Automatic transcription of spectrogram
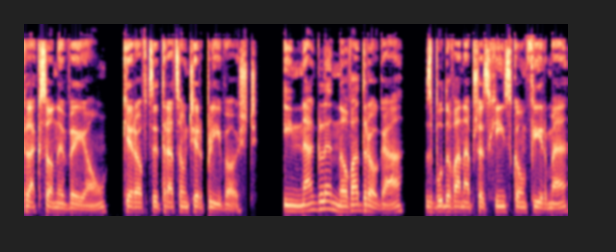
klaksony wyją, kierowcy tracą cierpliwość. I nagle nowa droga, zbudowana przez chińską firmę,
